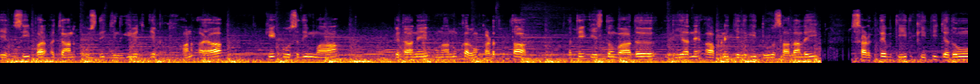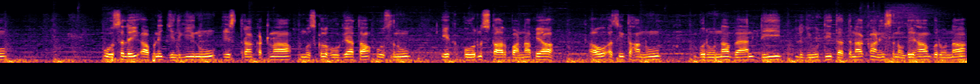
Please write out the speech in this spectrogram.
ਇੱਕ ਸੀ, ਪਰ ਅਚਾਨਕ ਉਸ ਦੀ ਜ਼ਿੰਦਗੀ ਵਿੱਚ ਇੱਕ ਤੂਫਾਨ ਆਇਆ ਕਿ ਉਸ ਦੀ ਮਾਂ ਪਿਤਾ ਨੇ ਉਹਨਾਂ ਨੂੰ ਘਰੋਂ ਕੱਢ ਦਿੱਤਾ। ਅਤੇ ਇਸ ਤੋਂ ਬਾਅਦ ਲੀਆ ਨੇ ਆਪਣੀ ਜ਼ਿੰਦਗੀ 2 ਸਾਲਾਂ ਲਈ ਸੜਕ ਤੇ ਬਤੀਤ ਕੀਤੀ, ਜਦੋਂ ਉਸ ਲਈ ਆਪਣੀ ਜ਼ਿੰਦਗੀ ਨੂੰ ਇਸ ਤਰ੍ਹਾਂ ਕੱਟਣਾ ਮੁਸ਼ਕਲ ਹੋ ਗਿਆ ਤਾਂ ਉਸ ਨੂੰ ਇੱਕ ਪੂਰਨ ਸਟਾਰ ਬਣਨਾ ਪਿਆ। ਆਓ ਅਸੀਂ ਤੁਹਾਨੂੰ ਬਰੋਨਾ ਵੈਨ ਡੀ ਲਜੂਰ ਦੀ ਦਰਦਨਾਕ ਕਹਾਣੀ ਸੁਣਾਉਂਦੇ ਹਾਂ। ਬਰੋਨਾ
